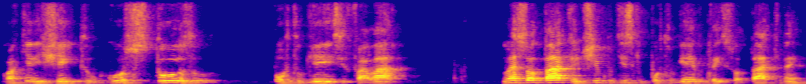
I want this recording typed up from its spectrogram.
com aquele jeito gostoso português de falar, não é sotaque, o Chico diz que português não tem sotaque, né?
